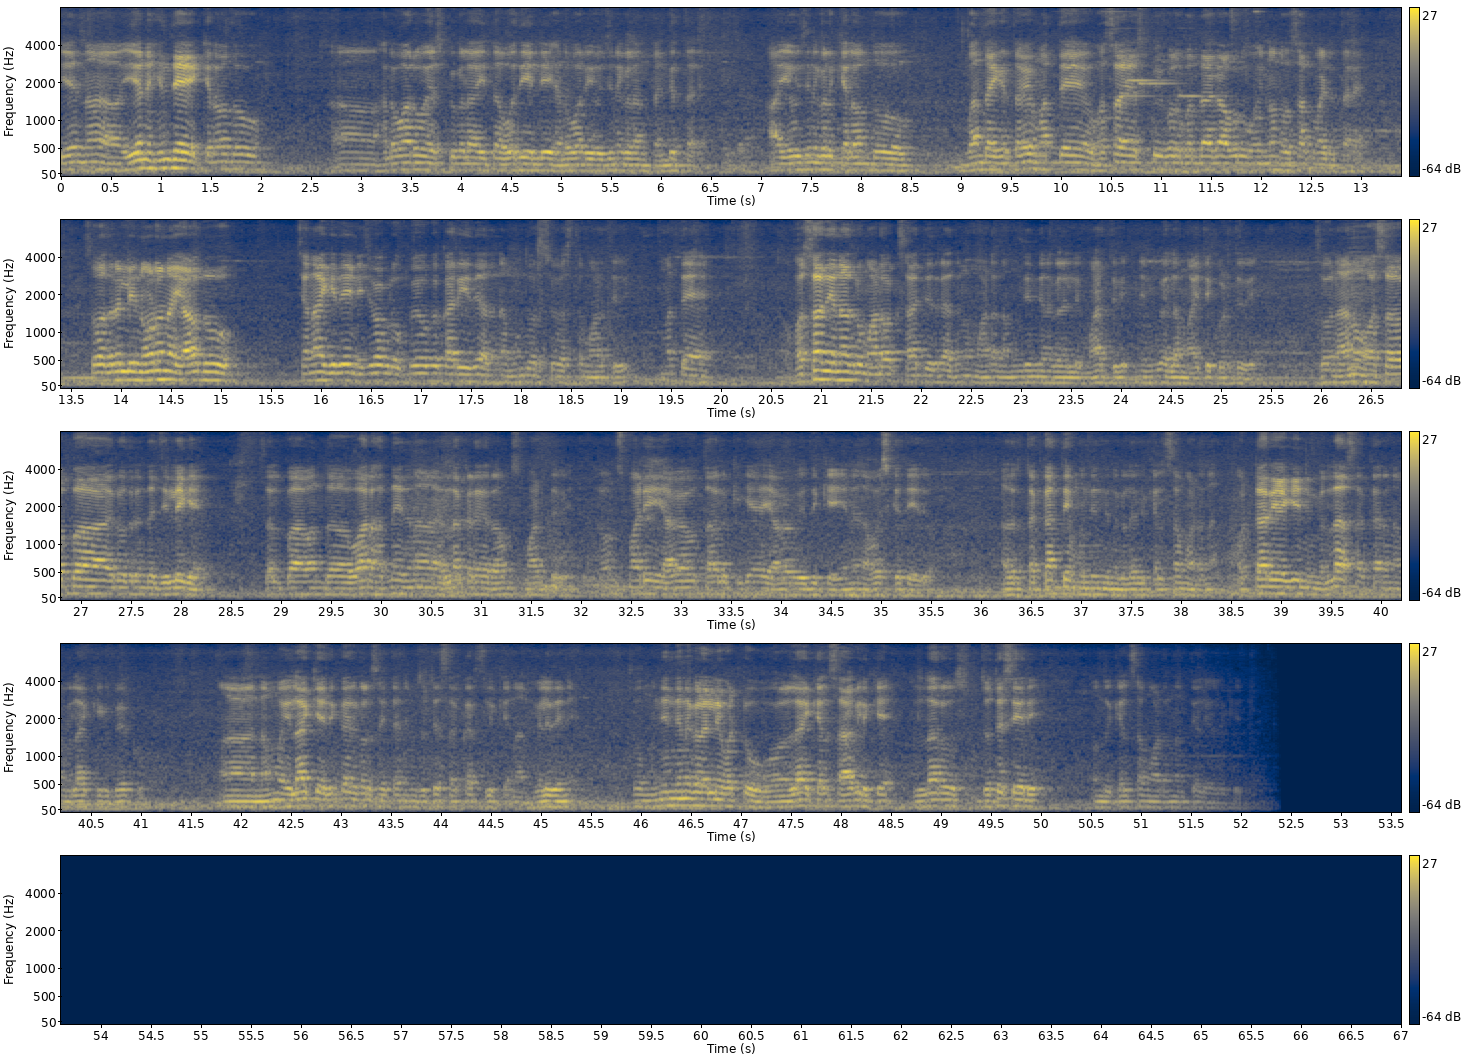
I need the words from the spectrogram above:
ಏನು ಏನು ಹಿಂದೆ ಕೆಲವೊಂದು ಹಲವಾರು ಎಸ್ ಪಿಗಳ ಇದ್ದ ಅವಧಿಯಲ್ಲಿ ಹಲವಾರು ಯೋಜನೆಗಳನ್ನು ತಂದಿರ್ತಾರೆ. ಆ ಯೋಜನೆಗಳು ಕೆಲವೊಂದು ಬಂದಾಗಿರ್ತವೆ, ಮತ್ತು ಹೊಸ ಎಸ್ ಪಿಗಳು ಬಂದಾಗ ಅವರು ಇನ್ನೊಂದು ಹೊಸದು ಮಾಡಿರ್ತಾರೆ. ಸೊ ಅದರಲ್ಲಿ ನೋಡೋಣ ಯಾವುದು ಚೆನ್ನಾಗಿದೆ, ನಿಜವಾಗ್ಲೂ ಉಪಯೋಗಕಾರಿ ಇದೆ, ಅದನ್ನು ಮುಂದುವರಿಸುವ ವ್ಯವಸ್ಥೆ ಮಾಡ್ತೀವಿ. ಮತ್ತು ಹೊಸದೇನಾದರೂ ಮಾಡೋಕ್ಕೆ ಸಾಧ್ಯ ಇದ್ದರೆ ಅದನ್ನು ಮಾಡೋಣ, ಮುಂದಿನ ದಿನಗಳಲ್ಲಿ ಮಾಡ್ತೀವಿ. ನಿಮಗೂ ಎಲ್ಲ ಮಾಹಿತಿ ಕೊಡ್ತೀವಿ. ಸೊ ನಾನು ಹೊಸ ಹಬ್ಬ ಇರೋದ್ರಿಂದ ಜಿಲ್ಲೆಗೆ ಸ್ವಲ್ಪ ಒಂದು ವಾರ, ಹದಿನೈದು ದಿನ ಎಲ್ಲ ಕಡೆ ರೌಂಡ್ಸ್ ಮಾಡ್ತೀವಿ. ರೌಂಡ್ಸ್ ಮಾಡಿ ಯಾವ್ಯಾವ ತಾಲೂಕಿಗೆ, ಯಾವ್ಯಾವ ಇದಕ್ಕೆ ಏನೇನು ಅವಶ್ಯಕತೆ ಇದೆಯೋ ಅದ್ರ ತಕ್ಕಂತೆ ಮುಂದಿನ ದಿನಗಳಲ್ಲಿ ಕೆಲಸ ಮಾಡೋಣ. ಒಟ್ಟಾರೆಯಾಗಿ ನಿಮ್ಮೆಲ್ಲ ಸಹಕಾರ ನಮ್ಮ ಇಲಾಖೆಗೆ ಬೇಕು. ನಮ್ಮ ಇಲಾಖೆ ಅಧಿಕಾರಿಗಳು ಸಹಿತ ನಿಮ್ಮ ಜೊತೆ ಸಹಕರಿಸಲಿಕ್ಕೆ ನಾನು ಹೇಳಿದ್ದೀನಿ. ಸೊ ಮುಂದಿನ ದಿನಗಳಲ್ಲಿ ಒಟ್ಟು ಒಳ್ಳೆಯ ಕೆಲಸ ಆಗಲಿಕ್ಕೆ ಎಲ್ಲರೂ ಜೊತೆ ಸೇರಿ ಒಂದು ಕೆಲಸ ಮಾಡೋಣ ಅಂತೇಳಿ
